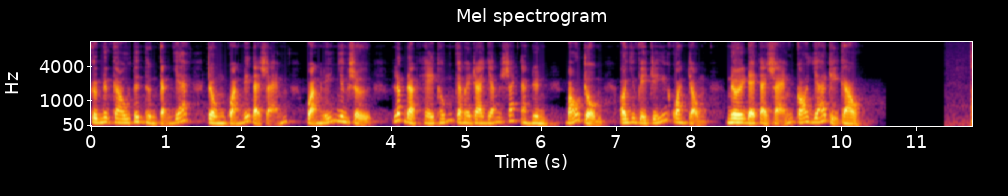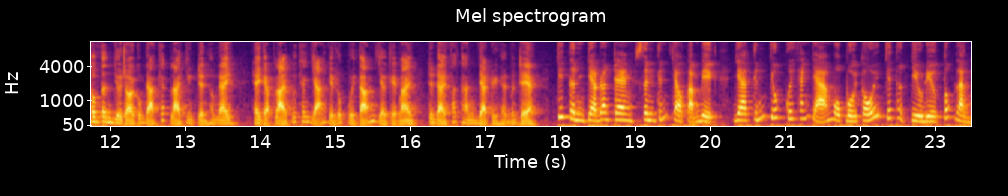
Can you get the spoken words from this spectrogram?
cần nâng cao tinh thần cảnh giác trong quản lý tài sản, quản lý nhân sự, lắp đặt hệ thống camera giám sát an ninh, báo trộm ở những vị trí quan trọng, nơi để tài sản có giá trị cao. Thông tin vừa rồi cũng đã khép lại chương trình hôm nay. Hẹn gặp lại quý khán giả vào lúc 18 giờ ngày mai trên đài phát thanh và truyền hình Bến Tre. Chí Tình chào Đoan Trang, xin kính chào tạm biệt và kính chúc quý khán giả một buổi tối với thật nhiều điều tốt lành.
